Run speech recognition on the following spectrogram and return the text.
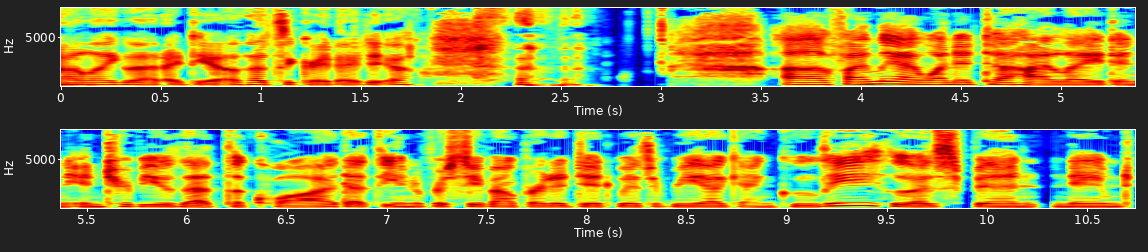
I like that idea. That's a great idea. Uh, finally, I wanted to highlight an interview that the Quad at the University of Alberta did with Riya Ganguly, who has been named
